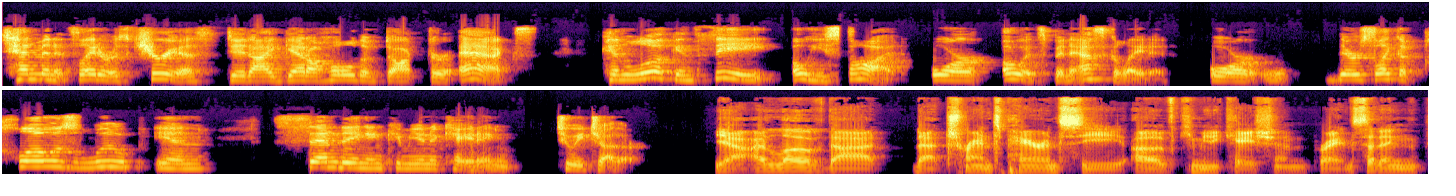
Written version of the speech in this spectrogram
10 minutes later is curious, did I get a hold of Dr. X, can look and see, oh, he saw it, or oh, it's been escalated, or there's like a closed loop in sending and communicating to each other. Yeah, I love that that transparency of communication, right? Instead of,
